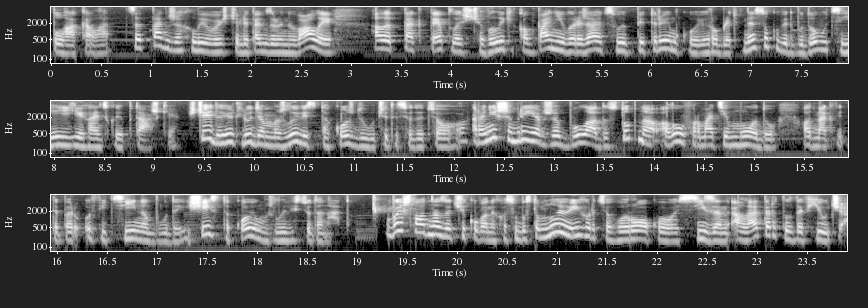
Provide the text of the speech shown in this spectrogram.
плакала. Це так жахливо, що літак зруйнували. Але так тепло, що великі компанії виражають свою підтримку і роблять внесок у відбудову цієї гігантської пташки. Ще й дають людям можливість також долучитися до цього. Раніше мрія вже була доступна, але у форматі моду. Однак відтепер офіційно буде і ще й з такою можливістю донату. Вийшла одна з очікуваних особисто мною ігор цього року Season A Letter to the Future.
